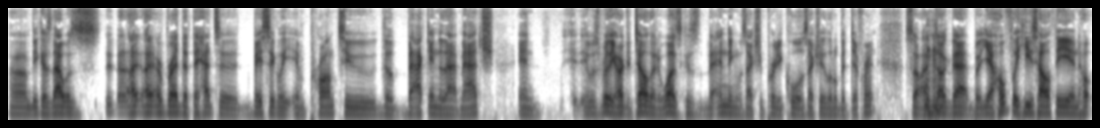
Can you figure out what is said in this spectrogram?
um, because that was I, I read that they had to basically impromptu the back end of that match and it, was really hard to tell that it was because the ending was actually pretty cool. It's actually a little bit different. So I mm-hmm. dug that. But yeah, hopefully he's healthy and ho-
